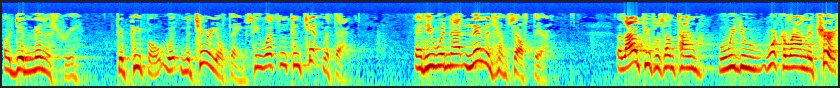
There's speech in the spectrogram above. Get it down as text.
or did ministry to people with material things. He wasn't content with that. And he would not limit himself there. A lot of people sometimes, when we do work around the church,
